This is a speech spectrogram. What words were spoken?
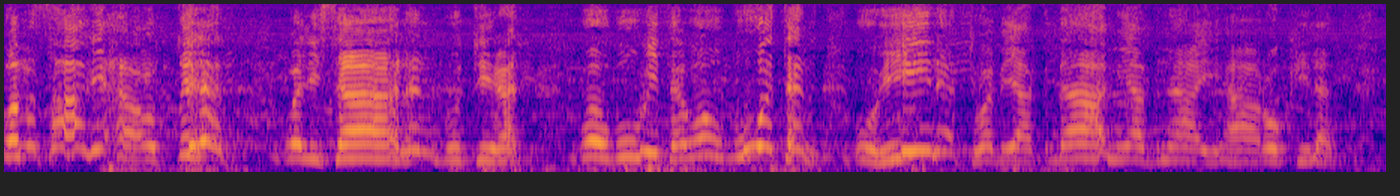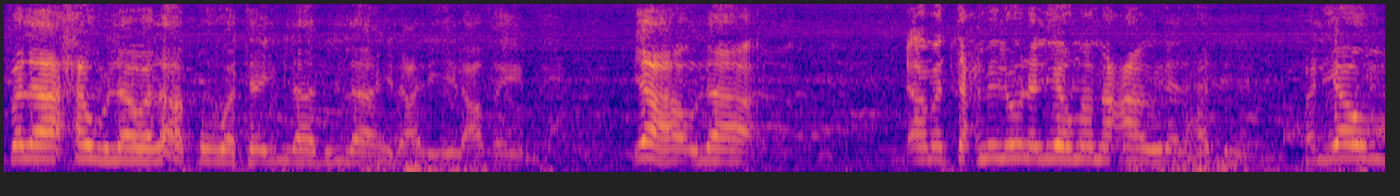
ومصالح عطلت ولسانا بترت وأبوة وأبوة أهينت وبأقدام أبنائها ركلت فلا حول ولا قوة إلا بالله العلي العظيم. يا هؤلاء يا من تحملون اليوم معاول الهدم فاليوم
